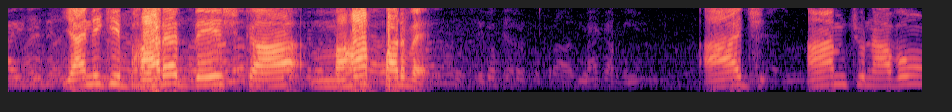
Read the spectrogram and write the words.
यानी कि भारत देश का महापर्व है। आज आम चुनावों,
